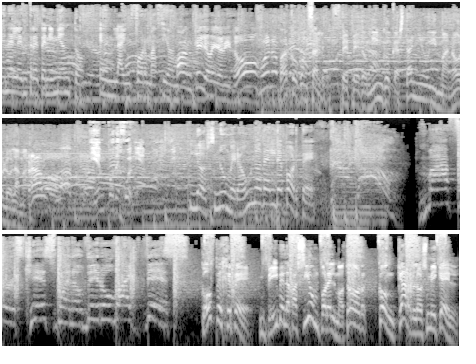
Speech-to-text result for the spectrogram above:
En el entretenimiento. En la información. Banquillo, Miguelito. Bueno, Paco González, Pepe Domingo Castaño y Manolo Lama. ¡Bravo! Tiempo de juego. Los número uno del deporte. Cope GP. Vive la pasión por el motor con Carlos Miquel.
